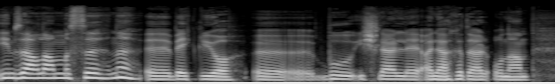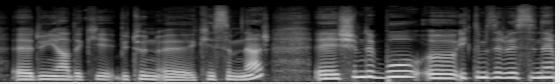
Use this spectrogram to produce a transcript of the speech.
imzalanmasını e, bekliyor e, bu işlerle alakadar olan e, dünyadaki bütün e, kesimler. E, şimdi bu e, iklim zirvesini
